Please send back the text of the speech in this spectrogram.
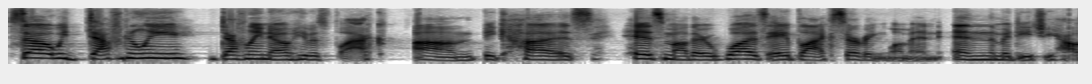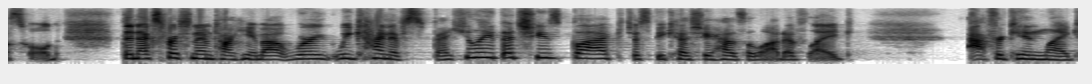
So we definitely, definitely know he was black um, because his mother was a black serving woman in the Medici household. The next person I'm talking about, we we kind of speculate that she's black just because she has a lot of like African like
